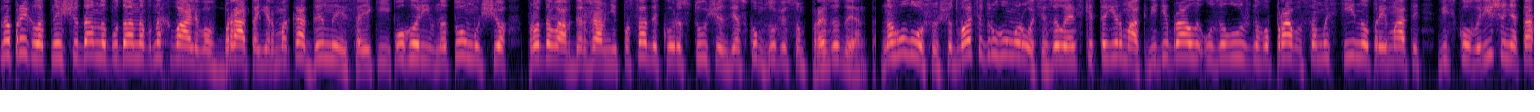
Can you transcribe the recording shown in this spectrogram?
Наприклад, нещодавно Буданов нахвалював брата Єрмака Дениса, який погорів на тому, що продавав державні посади, користуючись зв'язком з офісом президента. Наголошую, що в 22-му році Зеленський та Єрмак відібрали у залужного право самостійно приймати військові рішення та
